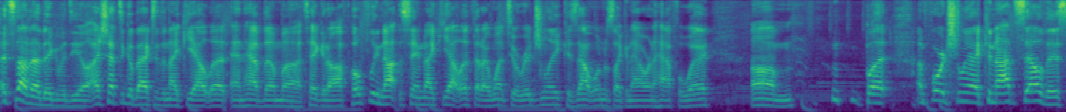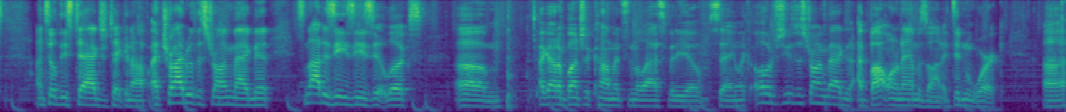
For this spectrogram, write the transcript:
It's not that big of a deal. I just have to go back to the Nike outlet and have them uh, take it off. Hopefully not the same Nike outlet that I went to originally, because that one was like an hour and a half away. Um, but unfortunately, I cannot sell this until these tags are taken off. I tried with a strong magnet. It's not as easy as it looks. Um, I got a bunch of comments in the last video saying like, oh, just use a strong magnet. I bought one on Amazon. It didn't work. Uh,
